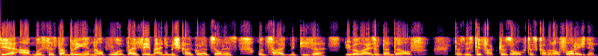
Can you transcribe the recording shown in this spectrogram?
der muss es dann bringen, obwohl, weil es eben eine Mischkalkulation ist und zahlt mit dieser Überweisung dann drauf. Das ist de facto so. Das kann man auch vorrechnen.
